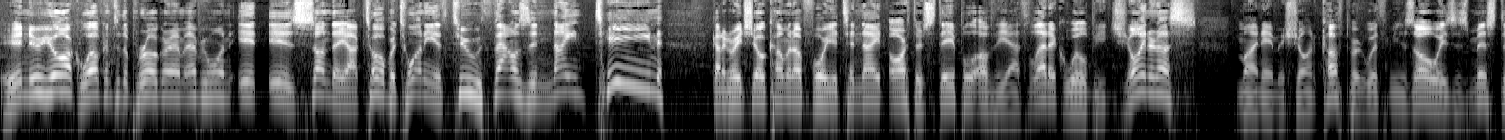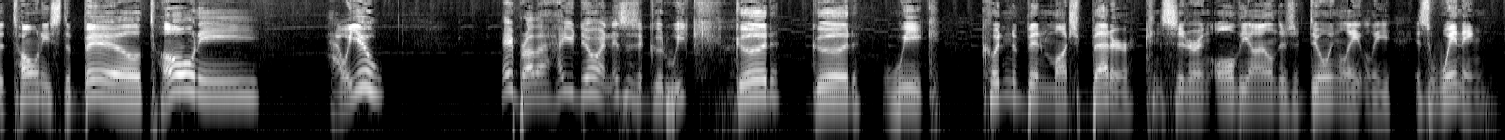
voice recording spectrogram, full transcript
in New York. Welcome to the program, everyone. It is Sunday, October 20th, 2019. Got a great show coming up for you tonight. Arthur Staple of The Athletic will be joining us. My name is Sean Cuthbert. With me, as always, is Mr. Tony Stabile. Tony, how are you? Hey, brother, how you doing? This is a good week. Good, good week. Couldn't have been much better considering all the Islanders are doing lately is winning.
